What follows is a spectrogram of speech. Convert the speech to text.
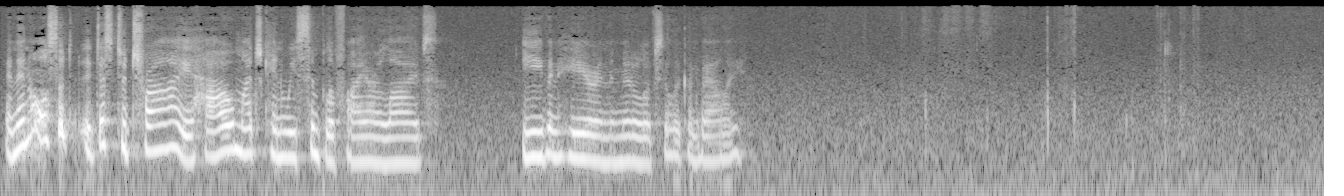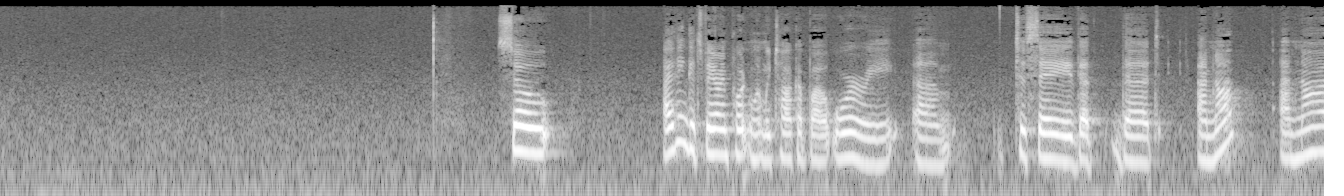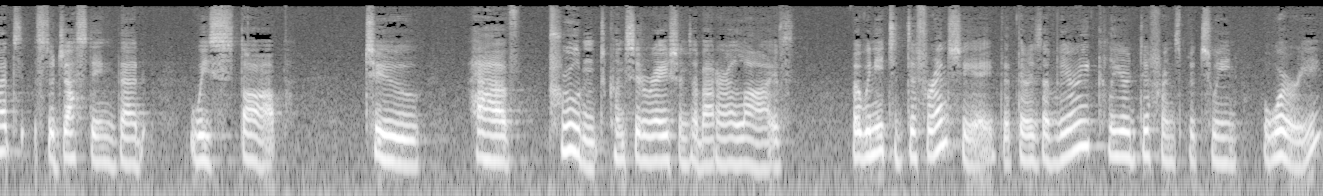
And then also just to try how much can we simplify our lives, even here in the middle of Silicon Valley. So, I think it's very important when we talk about worry um, to say that that I'm not I'm not suggesting that we stop to have prudent considerations about our lives. But we need to differentiate that there is a very clear difference between worry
